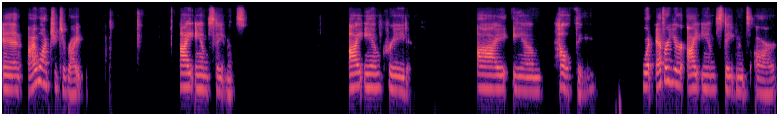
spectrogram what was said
and I want you to write I am statements. I am creative. I am healthy. Whatever your I am statements are,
